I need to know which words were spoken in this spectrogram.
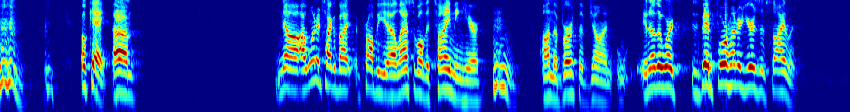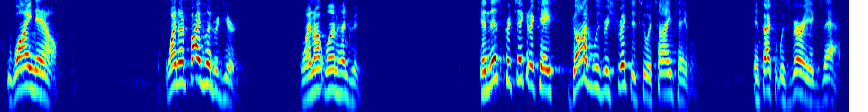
okay. Um, now, I want to talk about probably uh, last of all the timing here on the birth of John. In other words, there's been 400 years of silence. Why now? Why not 500 years? Why not 100? In this particular case, God was restricted to a timetable. In fact, it was very exact.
